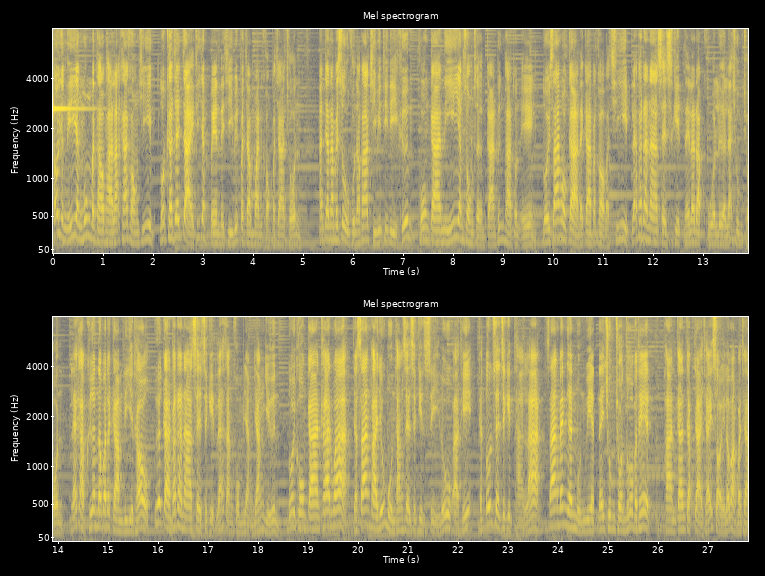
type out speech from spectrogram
นอกจากนี้ยังมุ่งบรรเทาภาระค่าของชีพ ลดค่าใช้จ่ายที่จำเป็นในชีวิตประจำวันของประชาชน อันจะนำไปสู่คุณภาพชีวิตที่ดีขึ้น โครงการนี้ยังส่งเสริมการพึ่งพาตนเอง โดยสร้างโอกาสในการประกอบอาชีพ และพัฒนาเศรษฐกิจในระดับครัวเรือนและชุมชน และขับเคลื่อนนวัตกรรมดิจิทัล เพื่อการพัฒนาเศรษฐกิจและสังคมอย่างยั่งยืน โดยโครงการคาดว่าจะสร้างพายุหมุนทางเศรษฐกิจ 4 ลูกอาทิ กระตุ้นเศรษฐกิจฐานราก สร้างเม็ดเงินหมุนเวียนในชุมชนทั่วประเทศ ผ่านการจับจ่ายใช้สอยระหว่างประชา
